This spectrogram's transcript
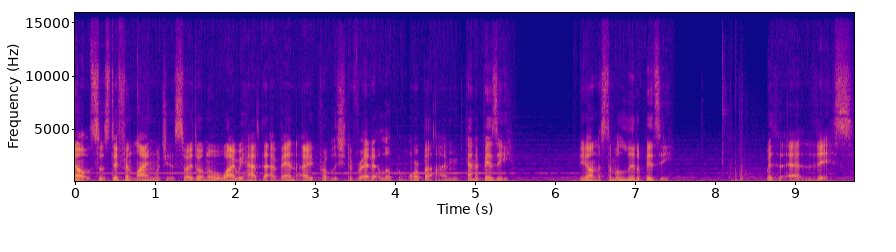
no, so it's different languages, so I don't know why we had that event. I probably should have read it a little bit more, but I'm kind of busy. Be honest, I'm a little busy with uh, this.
